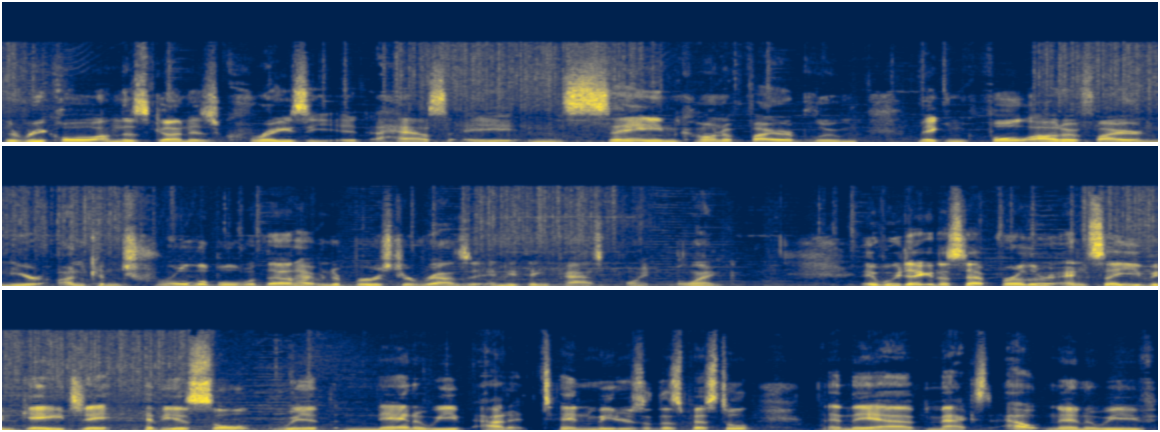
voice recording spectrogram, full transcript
The recoil on this gun is crazy. It has a insane cone of fire bloom, making full auto fire near uncontrollable without having to burst your rounds at anything past point blank. If we take it a step further and say you've engaged a heavy assault with Nanoweave out at 10 meters of this pistol, and they have maxed out Nanoweave,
